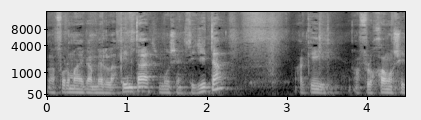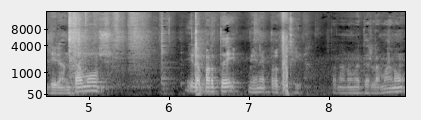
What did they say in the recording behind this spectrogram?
la forma de cambiar la cinta es muy sencillita. Aquí aflojamos y tirantamos y la parte viene protegida para no meter la mano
